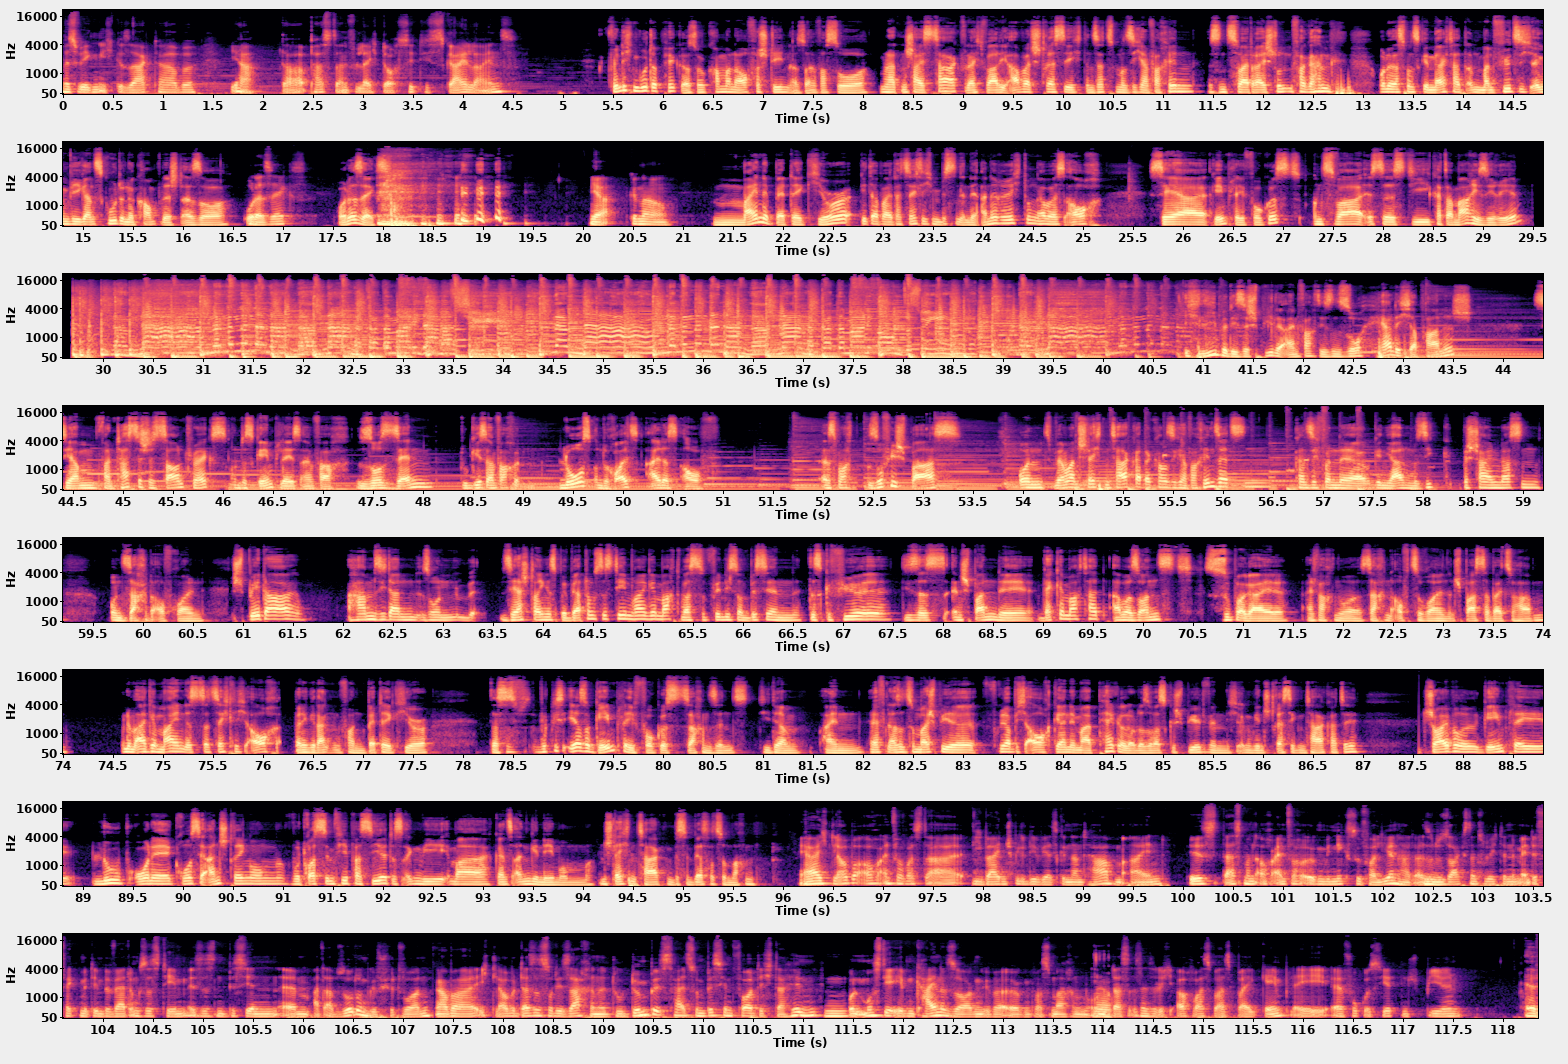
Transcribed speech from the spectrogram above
weswegen ich gesagt habe, ja, da passt dann vielleicht doch City Skylines. Finde ich ein guter Pick, also kann man auch verstehen. Also einfach so, man hat einen scheiß Tag, vielleicht war die Arbeit stressig, dann setzt man sich einfach hin, es sind zwei, drei Stunden vergangen, ohne dass man es gemerkt hat und man fühlt sich irgendwie ganz gut und accomplished. Also. Oder sechs. Oder sechs. ja, genau. Meine Bad Day Cure geht dabei tatsächlich ein bisschen in eine andere Richtung, aber ist auch sehr Gameplay-focused. Und zwar ist es die Katamari-Serie. Liebe diese Spiele einfach. Die sind so herrlich japanisch. Sie haben fantastische Soundtracks und das Gameplay ist einfach so zen. Du gehst einfach los und rollst all das auf. Es macht so viel Spaß. Und wenn man einen schlechten Tag hat, dann kann man sich einfach hinsetzen, kann sich von der genialen Musik beschallen lassen und Sachen aufrollen. Später haben sie dann so ein sehr strenges Bewertungssystem reingemacht, was, finde ich, so ein bisschen das Gefühl, dieses Entspannende weggemacht hat. Aber sonst super geil, einfach nur Sachen aufzurollen und Spaß dabei zu haben. Und im Allgemeinen ist tatsächlich auch bei den Gedanken von Battle Cure, dass es wirklich eher so Gameplay-focused Sachen sind, die da einen helfen. Also zum Beispiel, früher habe ich auch gerne mal Peggle oder sowas gespielt, wenn ich irgendwie einen stressigen Tag hatte. Enjoyable Gameplay Loop ohne große Anstrengung, wo trotzdem viel passiert, ist irgendwie immer ganz angenehm, um einen schlechten Tag ein bisschen besser zu machen. Ja, ich glaube auch einfach, was da die beiden Spiele, die wir jetzt genannt haben, ein, ist, dass man auch einfach irgendwie nichts zu verlieren hat. Also mhm. du sagst natürlich dann im Endeffekt mit dem Bewertungssystem ist es ein bisschen ähm, ad absurdum geführt worden. Aber ich glaube, das ist so die Sache. Ne? Du dümpelst halt so ein bisschen vor dich dahin mhm. und musst dir eben keine Sorgen über irgendwas machen. Und ja. das ist natürlich auch was, was bei Gameplay-fokussierten äh, Spielen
